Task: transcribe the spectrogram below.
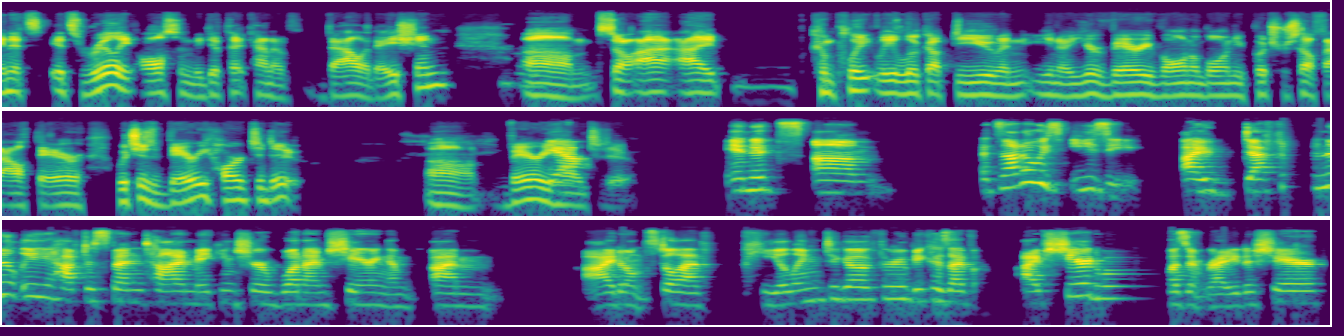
And it's it's really awesome to get that kind of validation. Mm-hmm. um, so I, I completely look up to you and you know you're very vulnerable and you put yourself out there which is very hard to do. Um, very Yeah. hard to do. And it's um it's not always easy. I definitely have to spend time making sure what i'm sharing i'm i'm i don't still have healing to go through because i've i've shared what I wasn't ready to share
